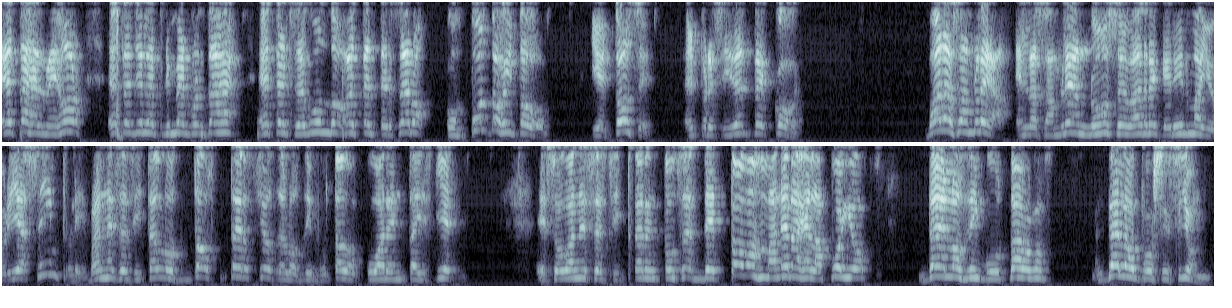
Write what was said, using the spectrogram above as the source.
este es el mejor, este tiene el primer puntaje, este es el segundo, este es el tercero, con puntos y todo. Y entonces el presidente escoge. Va a la asamblea. En la asamblea no se va a requerir mayoría simple. Va a necesitar los dos tercios de los diputados, 47. Eso va a necesitar entonces de todas maneras el apoyo de los diputados de la oposición.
